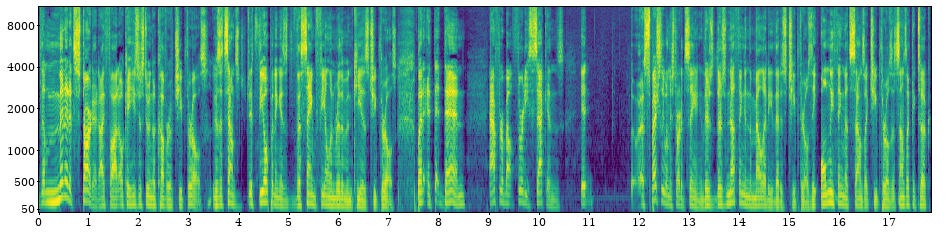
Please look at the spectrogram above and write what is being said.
the minute it started, I thought, okay, he's just doing a cover of Cheap Thrills because it sounds. It's the opening is the same feel and rhythm and key as Cheap Thrills, but it, then after about thirty seconds, it. Especially when they started singing, there's there's nothing in the melody that is cheap thrills. The only thing that sounds like cheap thrills, it sounds like they took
